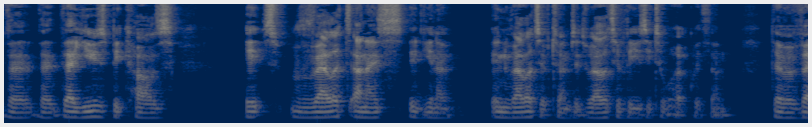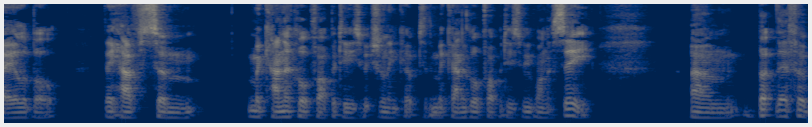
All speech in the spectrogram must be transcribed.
they're they're, they're used because it's relative, and I, you know, in relative terms, it's relatively easy to work with them. They're available. They have some mechanical properties which link up to the mechanical properties we want to see um, but they're for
